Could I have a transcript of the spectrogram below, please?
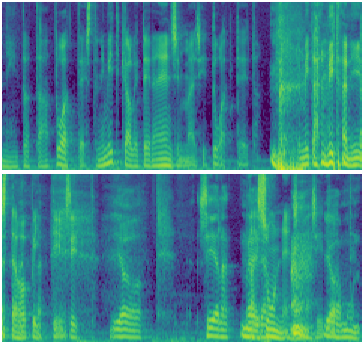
niin tota, tuotteista. Niin mitkä oli teidän ensimmäisiä tuotteita? Ja mitä, mitä niistä opittiin sitten? Joo, siellä meidän, tai sun ensimmäisiä joo, mun,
